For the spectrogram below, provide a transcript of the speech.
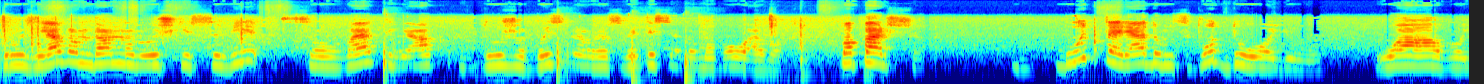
друзі, я вам дам невеличкий сові, совет, як дуже швидко розвитися до мого леву. По-перше, будьте рядом з водою, лавою,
